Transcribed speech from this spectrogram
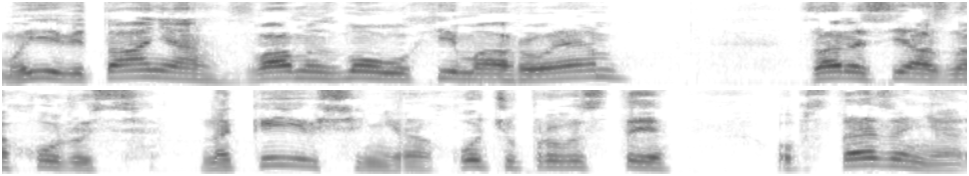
Мої вітання. З вами знову Хіма Агроем. Зараз я знаходжусь на Київщині. Хочу провести обстеження,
